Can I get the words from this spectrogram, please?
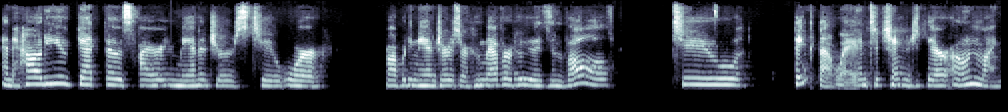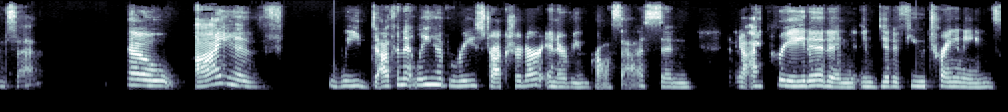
And how do you get those hiring managers to, or property managers or whomever who is involved to think that way and to change their own mindset? So I have, we definitely have restructured our interview process. And you know, I created and, and did a few trainings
